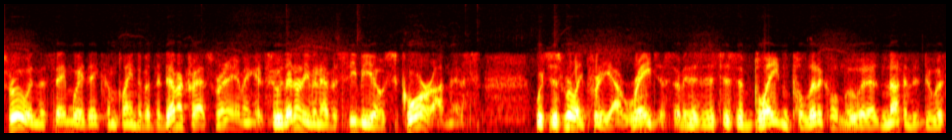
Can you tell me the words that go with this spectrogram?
through in the same way they complained about the Democrats ramming it through. They don't even have a CBO score on this, which is really pretty outrageous. I mean, it's just a blatant political move. It has nothing to do with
